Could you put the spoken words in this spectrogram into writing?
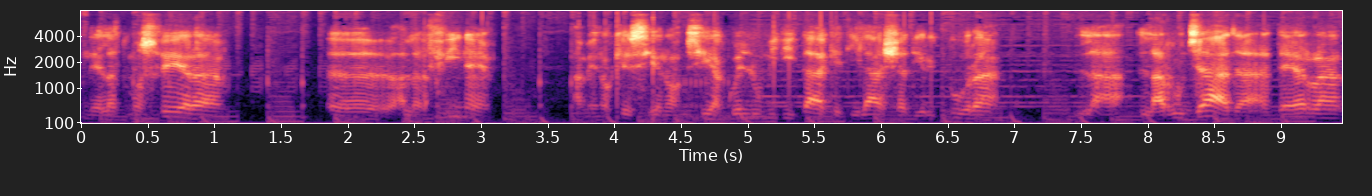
nell'atmosfera eh, alla fine, a meno che siano, sia quell'umidità che ti lascia addirittura la, la rugiada a terra,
